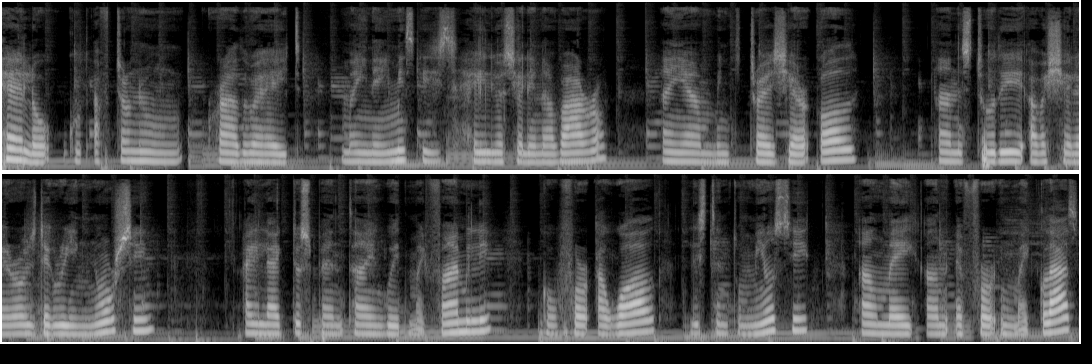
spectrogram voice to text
Hello, good afternoon, graduate. My name is, is Helio Cieli Navarro. I am 23 years old and study a bachelor's degree in nursing. I like to spend time with my family, go for a walk, listen to music, and make an effort in my class.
